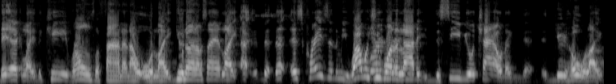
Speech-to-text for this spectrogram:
they act like the kid wrong for finding out, or like you know what I'm saying? Like I, that, that, it's crazy to me. Why would you Right, want to lie to deceive your child like that your whole life?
